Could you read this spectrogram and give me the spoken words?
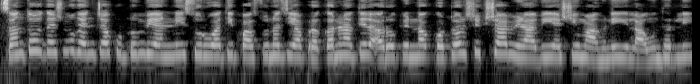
संतोष देशमुख यांच्या कुटुंबियांनी सुरुवातीपासूनच या प्रकरणातील आरोपींना कठोर शिक्षा मिळावी अशी मागणी लावून धरली.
